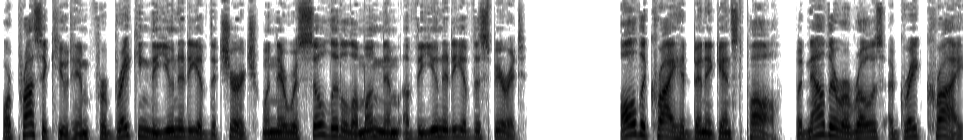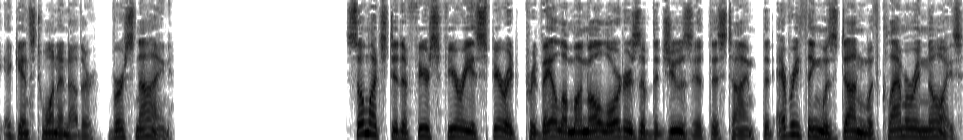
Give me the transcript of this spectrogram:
or prosecute him for breaking the unity of the church when there was so little among them of the unity of the Spirit. All the cry had been against Paul, but now there arose a great cry against one another. Verse 9. So much did a fierce, furious spirit prevail among all orders of the Jews at this time that everything was done with clamor and noise,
